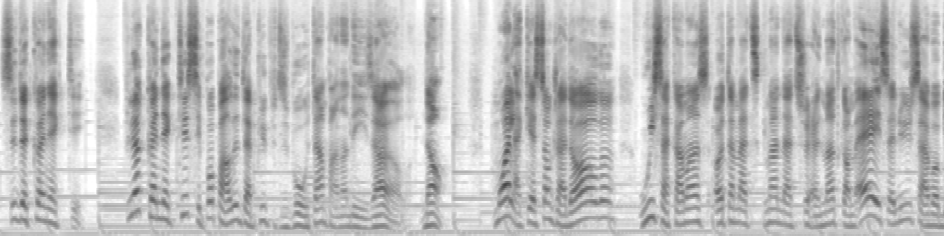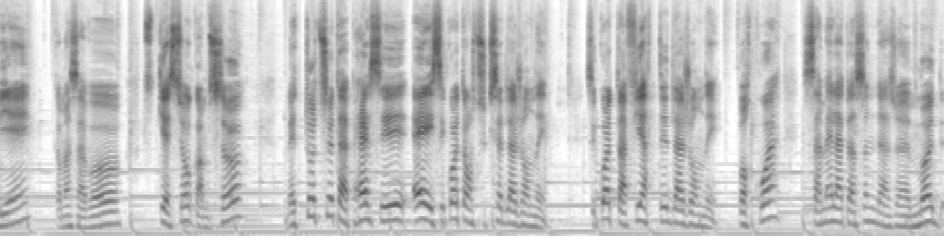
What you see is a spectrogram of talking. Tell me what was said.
c'est de connecter. Puis là, connecter, c'est pas parler de la pluie et du beau temps pendant des heures. Non. Moi, la question que j'adore, oui, ça commence automatiquement, naturellement, comme Hey, salut, ça va bien? Comment ça va? Petite question comme ça. Mais tout de suite après, c'est Hey, c'est quoi ton succès de la journée? C'est quoi ta fierté de la journée? Pourquoi? Ça met la personne dans un mode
